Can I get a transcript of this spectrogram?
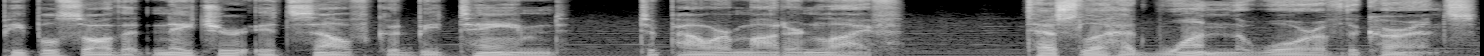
people saw that nature itself could be tamed to power modern life. Tesla had won the war of the currents.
